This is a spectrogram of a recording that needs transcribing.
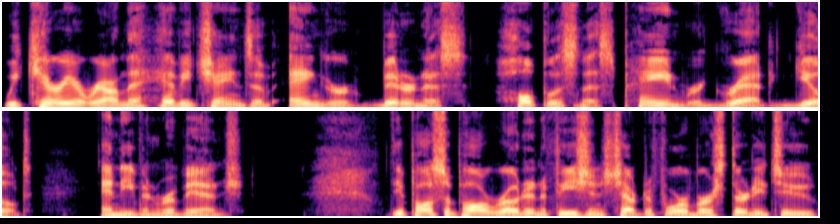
We carry around the heavy chains of anger, bitterness, hopelessness, pain, regret, guilt, and even revenge. The apostle Paul wrote in Ephesians chapter 4 verse 32,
